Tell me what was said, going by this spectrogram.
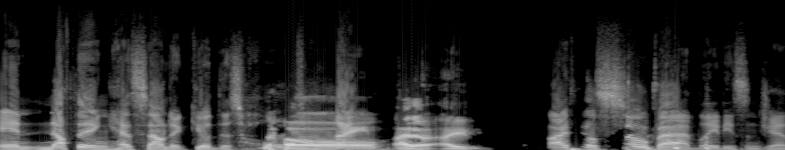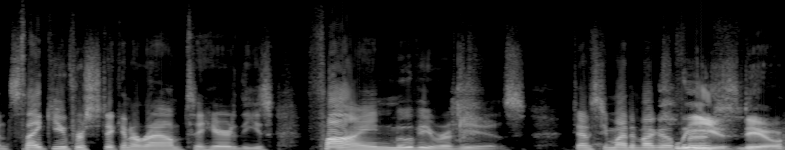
and nothing has sounded good this whole time. Oh, I. I I feel so bad, ladies and gents. Thank you for sticking around to hear these fine movie reviews. James, do you mind if I go please first? do.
